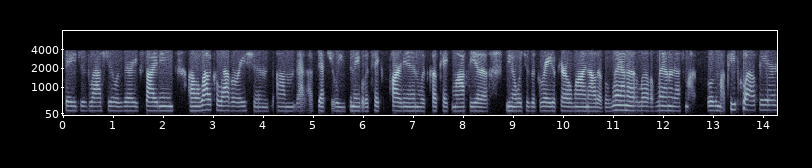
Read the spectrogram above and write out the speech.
stages last year was very exciting. Um, a lot of collaborations um, that I've actually been able to take part in with Cupcake Mafia, you know, which is a great apparel line out of Atlanta. Love Atlanta. That's my those are my people out there.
